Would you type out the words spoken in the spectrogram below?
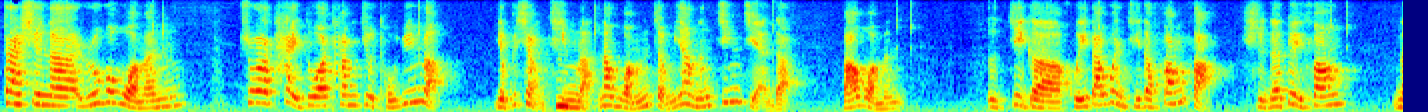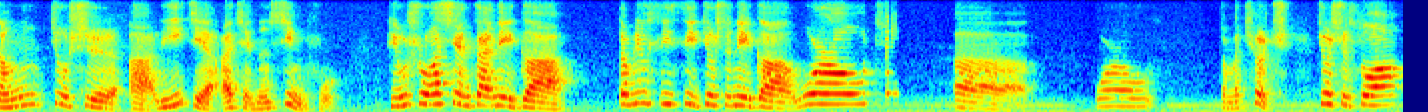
但是呢，如果我们说了太多，他们就头晕了，也不想听了，那我们怎么样能精简的把我们呃这个回答问题的方法，使得对方。能就是呃理解而且能信服，比如说现在那个 WCC 就是那个 World，呃 World 什么 Church，就是说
